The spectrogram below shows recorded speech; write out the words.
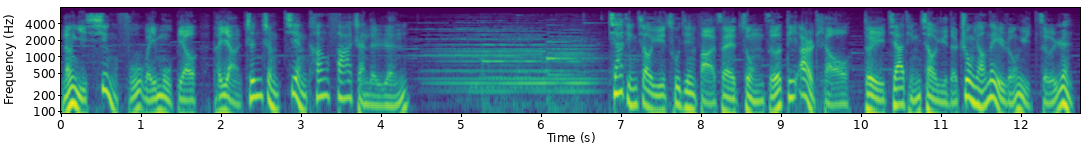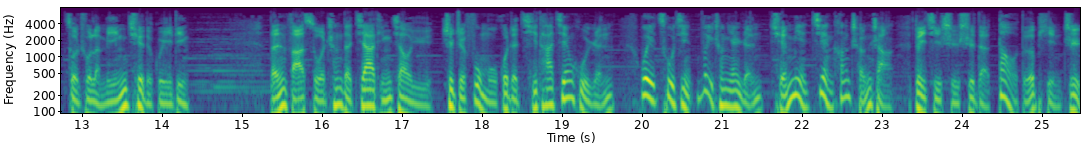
能以幸福为目标，培养真正健康发展的人。家庭教育促进法在总则第二条对家庭教育的重要内容与责任作出了明确的规定。本法所称的家庭教育，是指父母或者其他监护人为促进未成年人全面健康成长，对其实施的道德品质、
